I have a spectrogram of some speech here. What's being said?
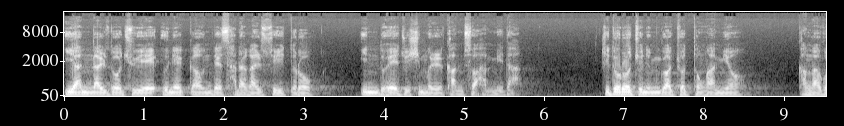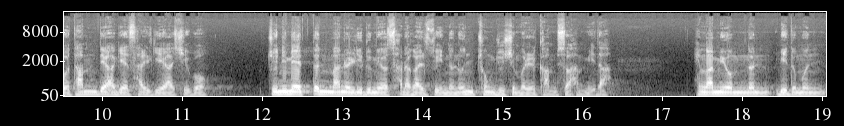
이 한 날도 주의 은혜 가운데 살아갈 수 있도록 인도해 주심을 감사합니다. 기도로 주님과 교통하며 강하고 담대하게 살게 하시고 주님의 뜻만을 이루며 살아갈 수 있는 은총 주심을 감사합니다. 행함이 없는 믿음은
